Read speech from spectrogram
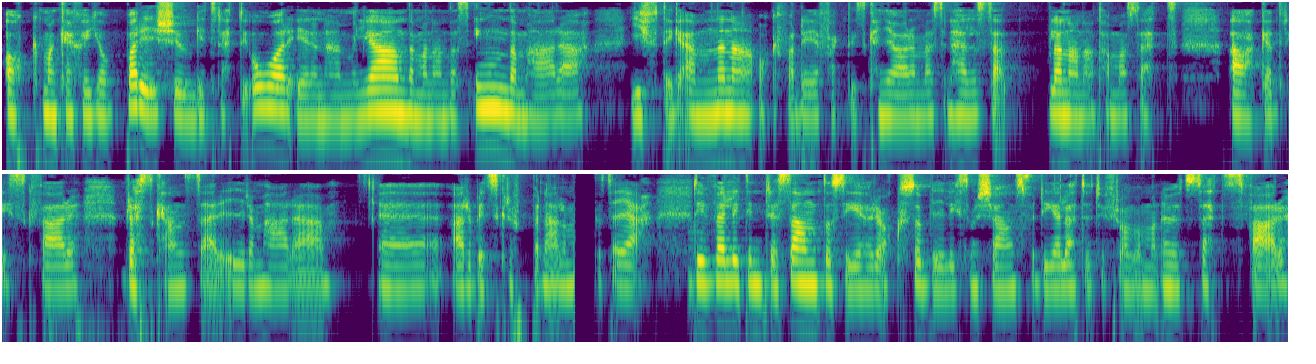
och man kanske jobbar i 20-30 år i den här miljön där man andas in de här eh, giftiga ämnena och vad det faktiskt kan göra med sin hälsa. Bland annat har man sett ökad risk för bröstcancer i de här eh, eh, arbetsgrupperna. Eller man ska säga. Det är väldigt intressant att se hur det också blir liksom könsfördelat utifrån vad man utsätts för,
